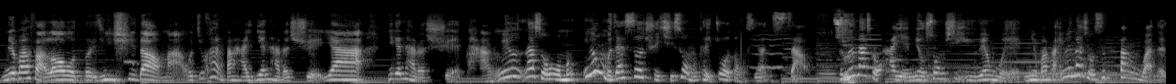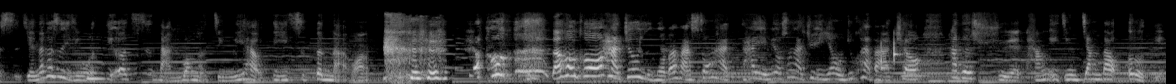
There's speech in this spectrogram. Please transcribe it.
没有办法咯，我都已经去到嘛，我就开始帮他验他的血压，验他的血糖，因为那时候我们因为我们在社区，其实我们可以做的东西很少，只是那时候他也没有送去医院，我也没有办法，因为那时候是傍晚的时间，那个是已经我第二次难忘的经历，还有第一次更难忘。然后然后过后他就也没有办法送他，他也没有送他去医院，我就快把他敲，他的血糖已经降到二点。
